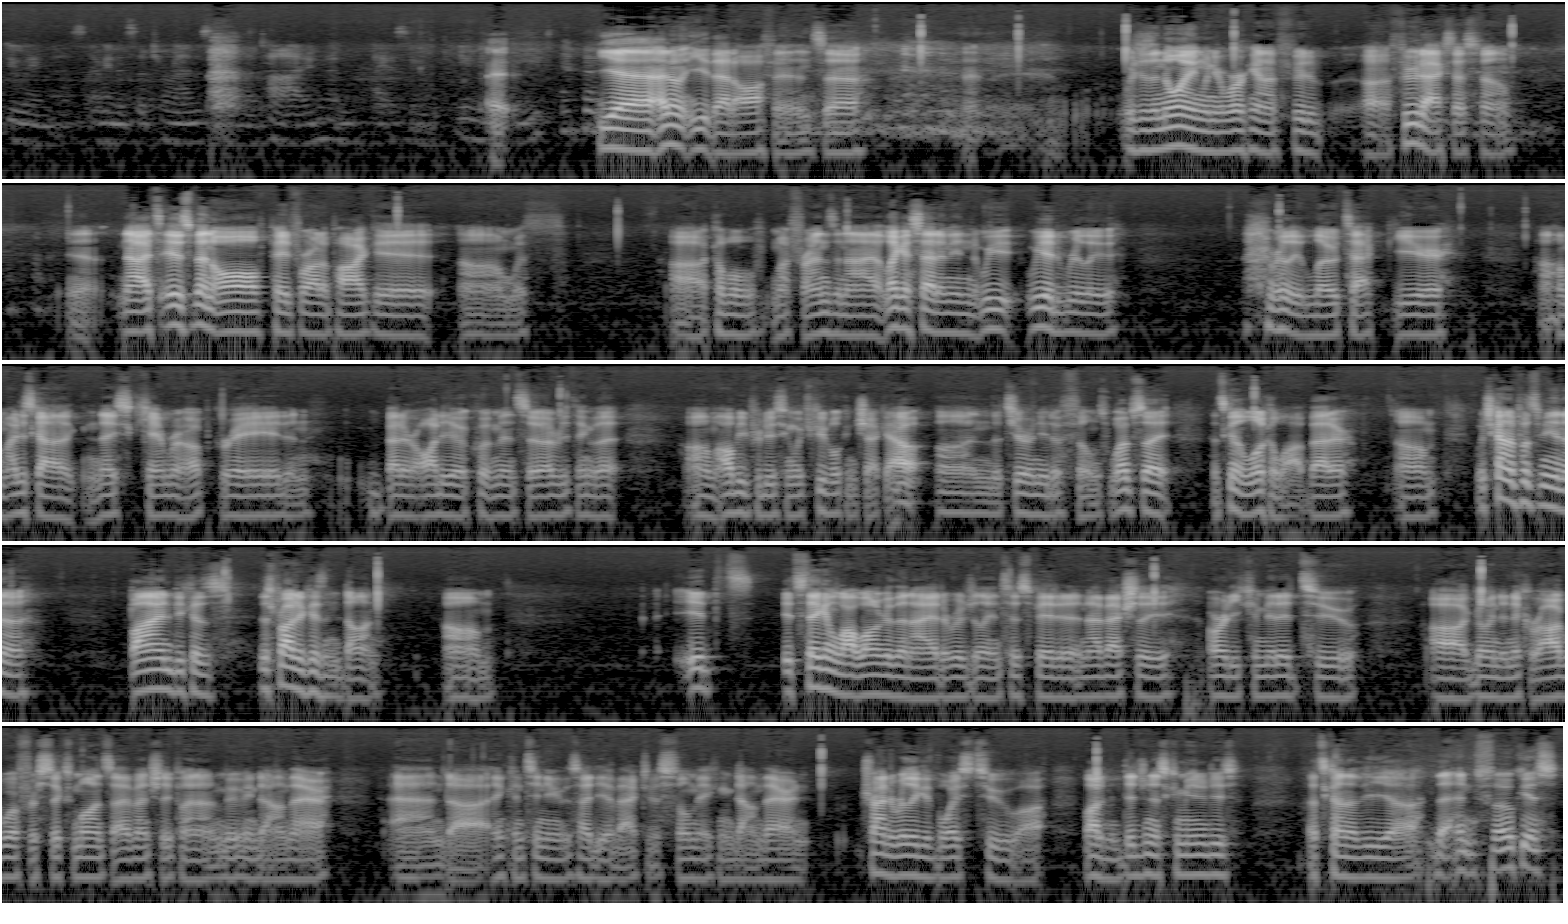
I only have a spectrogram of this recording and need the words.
doing this. I mean, it's a tremendous amount of time, and I assume you need to eat. Yeah, I don't eat that often, so which is annoying when you're working on a food uh, food access film. Yeah, no, it's it's been all paid for out of pocket um, with uh, a couple of my friends and I. Like I said, I mean, we we had really really low tech gear. Um, I just got a nice camera upgrade and better audio equipment, so everything that um, I'll be producing, which people can check out on the Tierra Unida Films website, that's going to look a lot better. Um, which kind of puts me in a bind because this project isn't done. Um, it's it's taken a lot longer than I had originally anticipated, and I've actually already committed to uh, going to Nicaragua for six months. I eventually plan on moving down there and uh, and continuing this idea of activist filmmaking down there and trying to really give voice to uh, a lot of indigenous communities. That's kind of the uh, the end focus.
